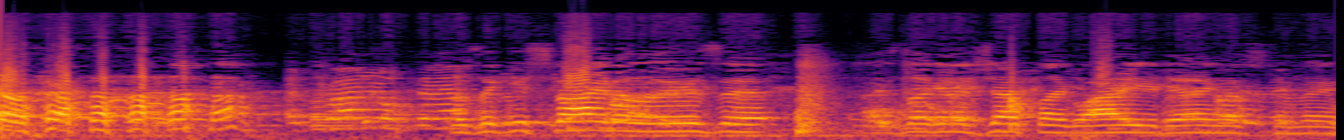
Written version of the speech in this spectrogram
I was like, he's starting to lose it. He's looking at Jeff like, why are you doing this to me?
